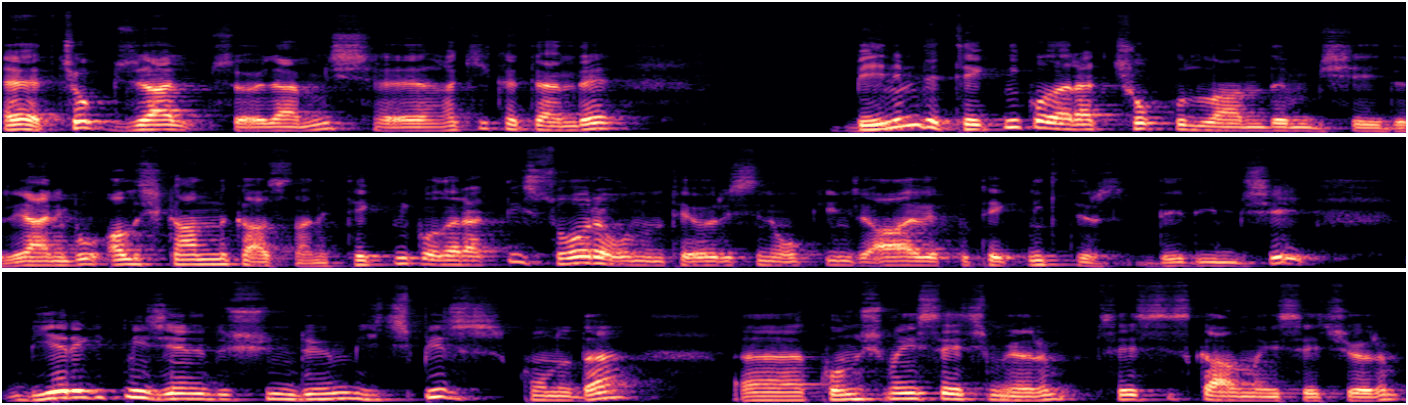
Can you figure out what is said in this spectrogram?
evet çok güzel söylenmiş. Ee, hakikaten de benim de teknik olarak çok kullandığım bir şeydir. Yani bu alışkanlık aslında. Hani teknik olarak değil sonra onun teorisini okuyunca aa evet bu tekniktir dediğim bir şey. Bir yere gitmeyeceğini düşündüğüm hiçbir konuda e, konuşmayı seçmiyorum. Sessiz kalmayı seçiyorum.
